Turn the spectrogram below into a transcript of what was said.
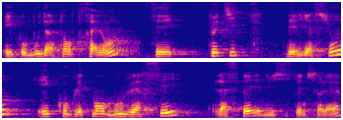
et qu'au bout d'un temps très long, ces petites déviations aient complètement bouleversé l'aspect du système solaire.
